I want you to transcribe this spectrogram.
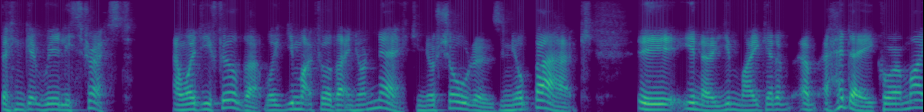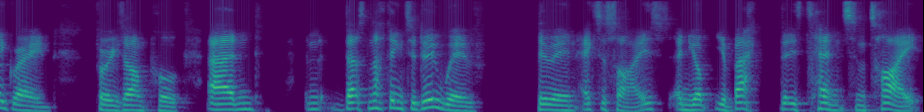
they can get really stressed. And where do you feel that? Well, you might feel that in your neck, in your shoulders, in your back. Eh, you know, you might get a, a headache or a migraine, for example. And, and that's nothing to do with doing exercise and your your back that is tense and tight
